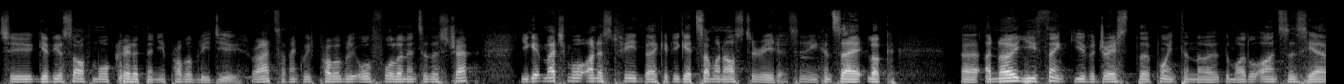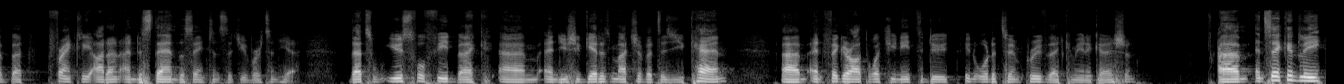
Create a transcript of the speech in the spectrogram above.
to give yourself more credit than you probably do, right? So I think we've probably all fallen into this trap. You get much more honest feedback if you get someone else to read it. And you can say, look, uh, I know you think you've addressed the point in the, the model answers here, but frankly, I don't understand the sentence that you've written here. That's useful feedback, um, and you should get as much of it as you can um, and figure out what you need to do in order to improve that communication. Um, and secondly,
